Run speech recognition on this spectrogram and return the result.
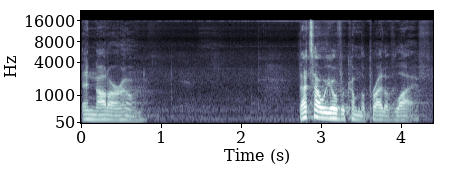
and not our own. That's how we overcome the pride of life.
